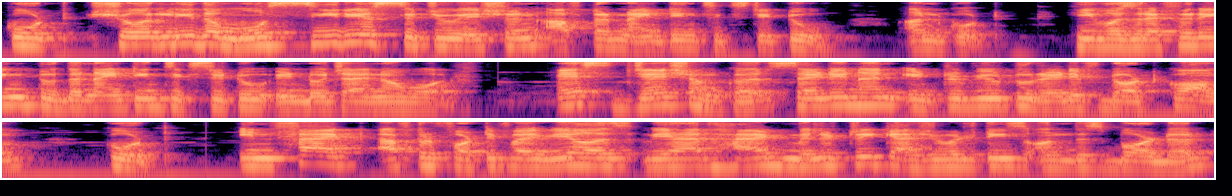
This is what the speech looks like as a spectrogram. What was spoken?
quote, surely the most serious situation after 1962, unquote. He was referring to the 1962 Indo-China War. S. Jaishankar said in an interview to Rediff.com, quote, in fact, after 45 years, we have had military casualties on this border.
